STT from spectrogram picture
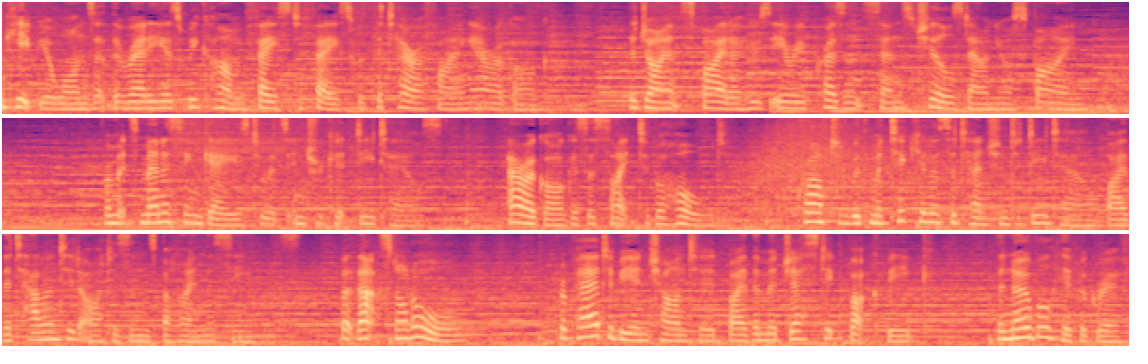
And keep your wands at the ready as we come face to face with the terrifying Aragog, the giant spider whose eerie presence sends chills down your spine. From its menacing gaze to its intricate details, Aragog is a sight to behold, crafted with meticulous attention to detail by the talented artisans behind the scenes. But that's not all. Prepare to be enchanted by the majestic Buckbeak, the noble hippogriff,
